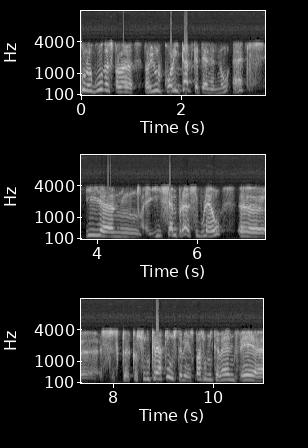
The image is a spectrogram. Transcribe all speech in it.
conegudes per la, per la qualitat que tenen, no? Eh? I, eh, I sempre, si voleu, eh, que, que són creatius també, és pas únicament fer eh,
